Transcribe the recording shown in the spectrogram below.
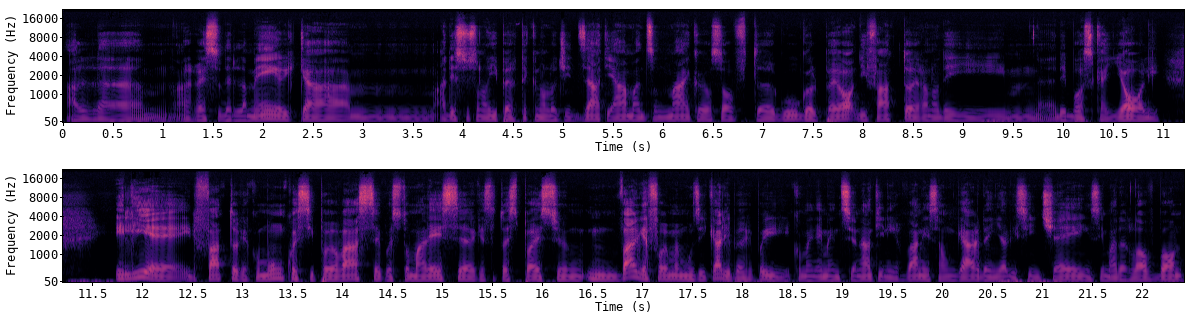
al, ehm, al resto dell'America. mm, adesso sono ipertecnologizzati Amazon, Microsoft, Google, però di fatto erano dei, mm, dei boscaioli. E lì è il fatto che comunque si provasse questo malessere che è stato espresso in, in varie forme musicali, perché poi, come li hai menzionati, Nirvana, Soundgarden, gli Alice in Chains, i Mother Love Bone,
